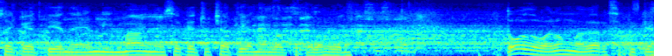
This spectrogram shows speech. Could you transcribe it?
Sé qué tiene, en mi mano, no sé qué chucha tiene, loco, te lo juro. Todo balón agarra ese pique.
